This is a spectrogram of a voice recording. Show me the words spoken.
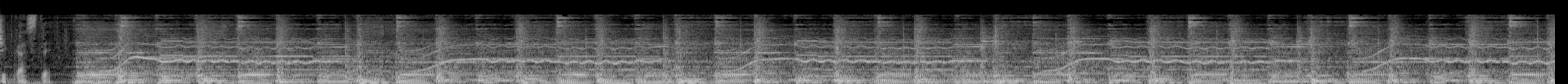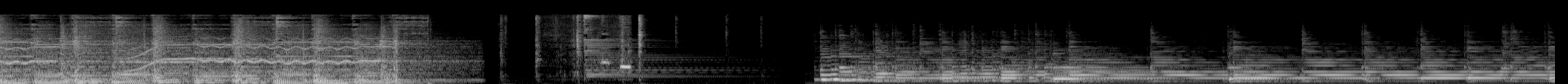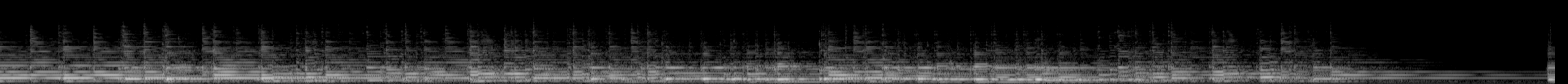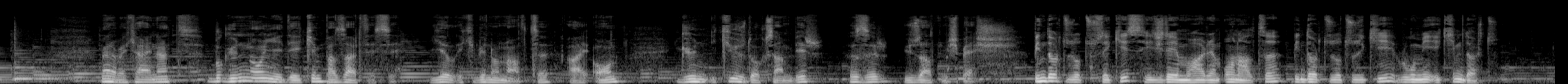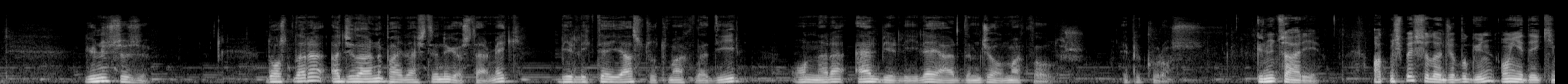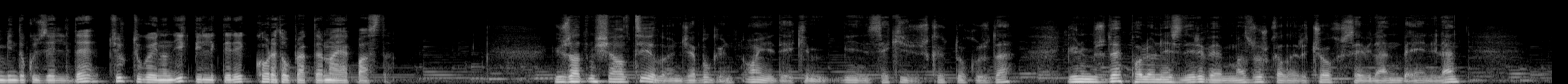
Açık Gazete Kainat. Bugün 17 Ekim Pazartesi. Yıl 2016, ay 10, gün 291, Hızır 165. 1438 Hicri Muharrem 16, 1432 Rumi Ekim 4. Günün sözü. Dostlara acılarını paylaştığını göstermek, birlikte yas tutmakla değil, onlara el birliğiyle yardımcı olmakla olur. Epikuros. Günün tarihi. 65 yıl önce bugün 17 Ekim 1950'de Türk Tugayı'nın ilk birlikleri Kore topraklarına ayak bastı. 166 yıl önce bugün 17 Ekim 1849'da günümüzde polonezleri ve mazurkaları çok sevilen, beğenilen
